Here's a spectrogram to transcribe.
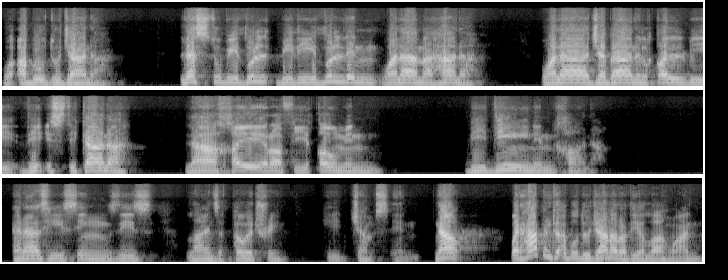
وأبو دجانة لست بذل بذي ذل ولا مهانة ولا جبان القلب ذي استكانة لا خير في قوم بدين خانة And as he sings these lines of poetry, he jumps in. Now, what happened to Abu Dujana radiallahu an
